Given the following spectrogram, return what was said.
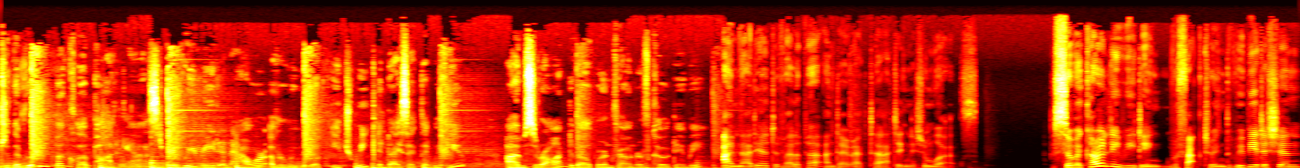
to the Ruby Book Club podcast, where we read an hour of a Ruby book each week and dissect it with you. I'm Saron, developer and founder of Code Newbie. I'm Nadia, developer and director at Ignition Works. So we're currently reading Refactoring the Ruby edition.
